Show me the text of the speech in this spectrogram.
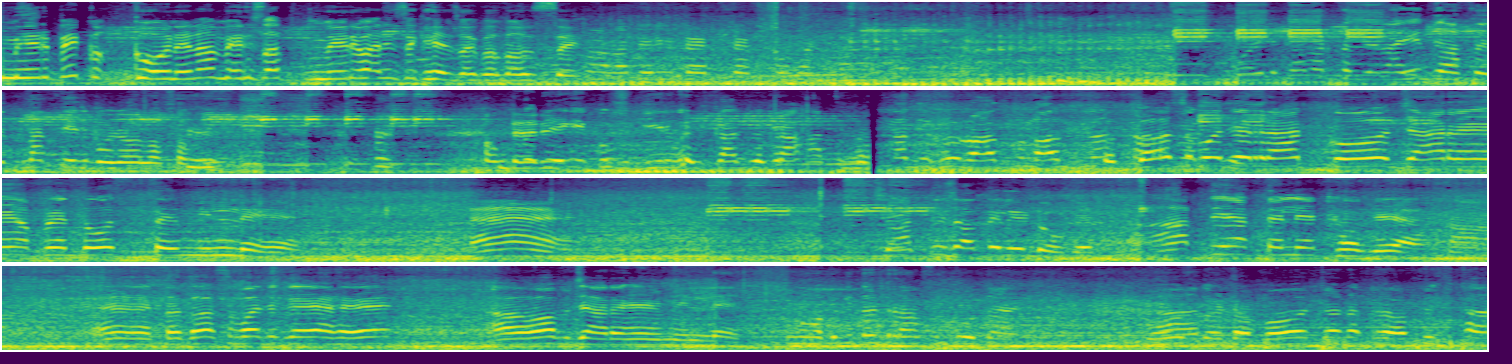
मेरे पे कौन है ना मेरे साथ मेरे वाले से खेल सकता था उससे। इतना तेज बजाओ सब। कुछ गिर गई हाथ में देखो रात को लाल तो दस बजे रात को जा रहे हैं अपने दोस्त से मिलने। हैं। जाते जाते लेट हो गए आते आते लेट हो गया। हाँ। तो दस बज गया है और अब जा रहे हैं मिलने। वहाँ पे कितना ट्रैफ़िक होता है? बहुत बेटा बहुत ज़्यादा ट्रैफ़िक था।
